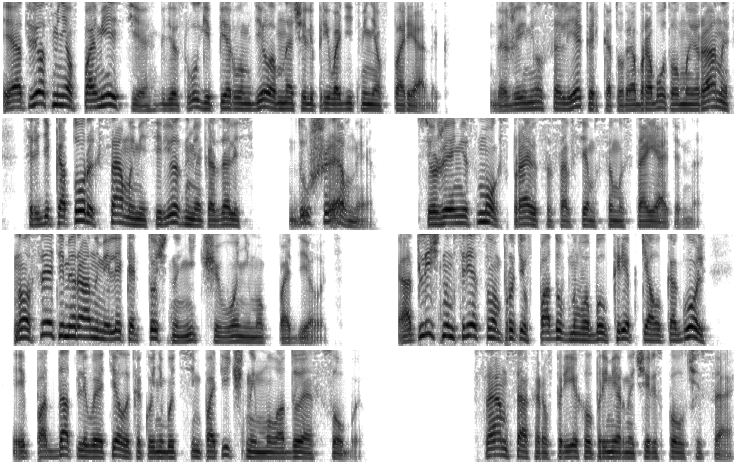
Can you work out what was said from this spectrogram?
и отвез меня в поместье, где слуги первым делом начали приводить меня в порядок. Даже имелся лекарь, который обработал мои раны, среди которых самыми серьезными оказались душевные. Все же я не смог справиться совсем самостоятельно. Но с этими ранами лекарь точно ничего не мог поделать. Отличным средством против подобного был крепкий алкоголь и податливое тело какой-нибудь симпатичной молодой особы. Сам Сахаров приехал примерно через полчаса,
